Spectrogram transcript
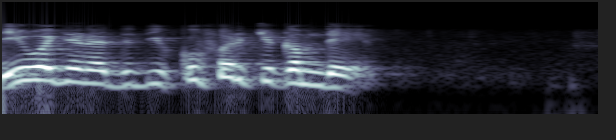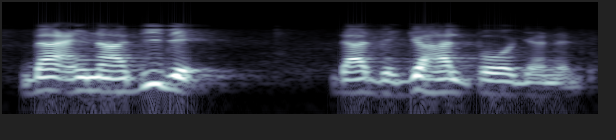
دیو جن د دې کفر چې کم دی دا عنادي دی دا د جهل په وجه نه دی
